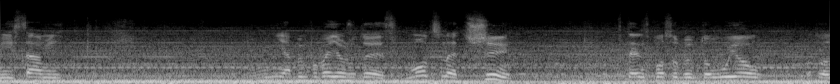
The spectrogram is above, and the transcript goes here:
miejscami ja bym powiedział, że to jest mocne 3 w ten sposób bym to ujął bo to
